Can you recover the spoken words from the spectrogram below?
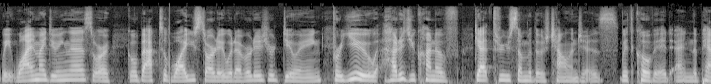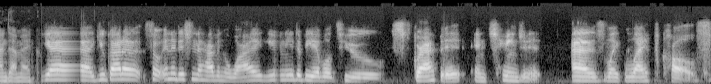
wait, why am I doing this? Or go back to why you started, whatever it is you're doing. For you, how did you kind of get through some of those challenges with COVID and the pandemic? Yeah, you gotta. So, in addition to having a why, you need to be able to scrap it and change it as like life calls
